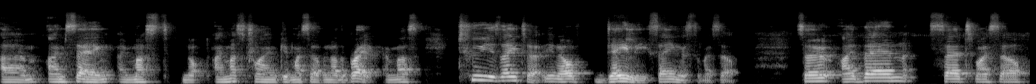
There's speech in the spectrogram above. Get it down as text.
um, I'm saying I must not, I must try and give myself another break. I must, two years later, you know, daily saying this to myself. So I then said to myself,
